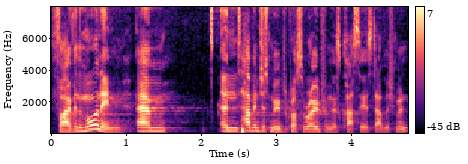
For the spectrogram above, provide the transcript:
five in the morning. Um, and having just moved across the road from this classy establishment,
